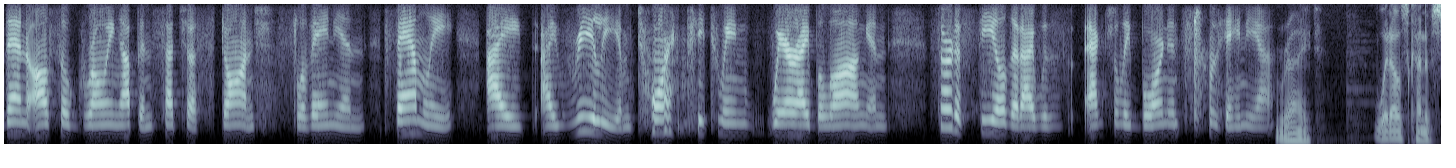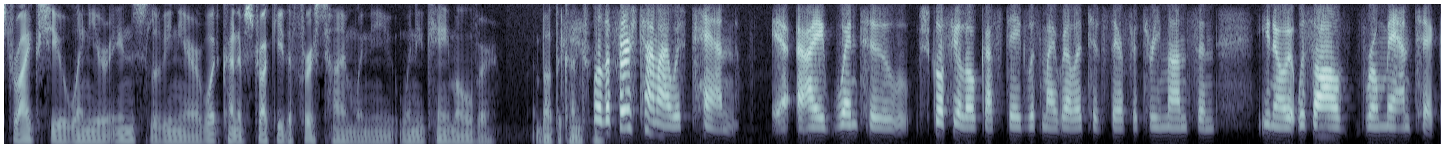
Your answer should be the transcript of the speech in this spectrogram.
then also growing up in such a staunch Slovenian family, I I really am torn between where I belong and sort of feel that I was actually born in Slovenia. Right. What else kind of strikes you when you're in Slovenia, or what kind of struck you the first time when you when you came over about the country? Well, the first time I was ten, I went to Škofja Loka, stayed with my relatives there for three months, and you know it was all romantic.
